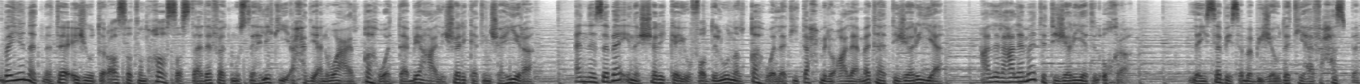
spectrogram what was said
بينت نتائج دراسة خاصة استهدفت مستهلكي أحد أنواع القهوة التابعة لشركة شهيرة أن زبائن الشركة يفضلون القهوة التي تحمل علامتها التجارية على العلامات التجارية الأخرى ليس بسبب جودتها فحسب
